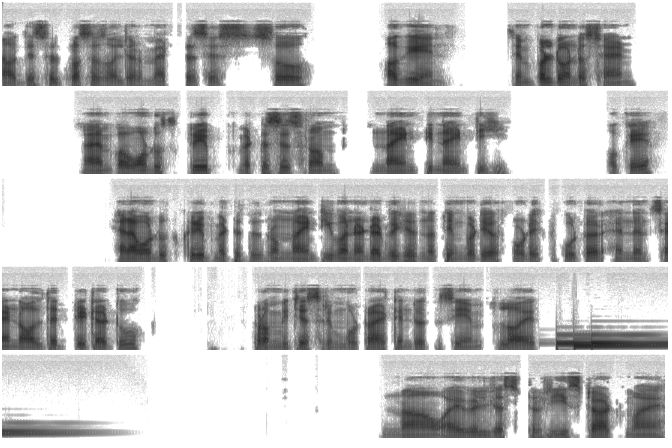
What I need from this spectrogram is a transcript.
now this will process all your matrices. So again simple to understand I'm, i want to scrape matrices from 1990 okay? And i want to scrape matrices from 9100 which is nothing but your node exporter and then send all that data to prometheus remote right? Into the same alloy now i will just restart my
